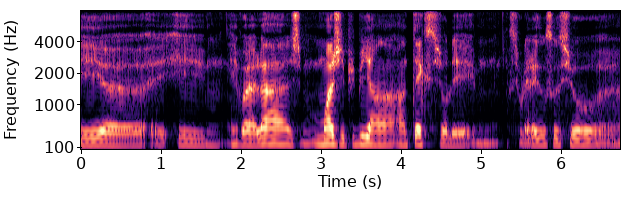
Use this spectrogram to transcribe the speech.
Et, euh, et, et, voilà, là, moi j'ai publié un, texte sur les, sur les réseaux sociaux euh,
